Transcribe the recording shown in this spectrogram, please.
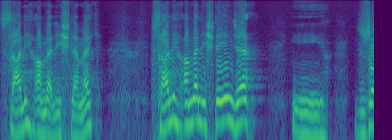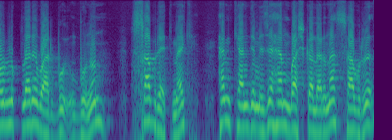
salih amel işlemek, salih amel işleyince e, zorlukları var bu, bunun. Sabretmek, hem kendimize hem başkalarına sabrı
